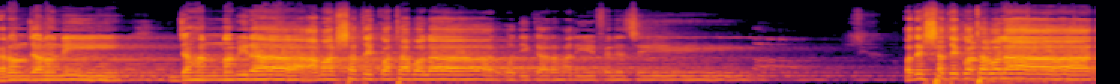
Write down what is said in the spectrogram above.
কারণ জাননি, জাহান্নামীরা আমার সাথে কথা বলার অধিকার হারিয়ে ফেলেছে। ওদের সাথে কথা বলার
